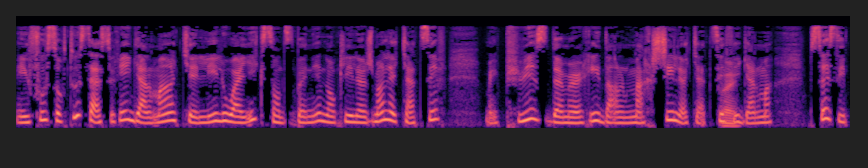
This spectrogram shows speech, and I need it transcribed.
mais il faut surtout s'assurer également que les loyers qui sont disponibles, donc les logements locatifs, ben, puissent demeurer dans le marché locatif également. ça, c'est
